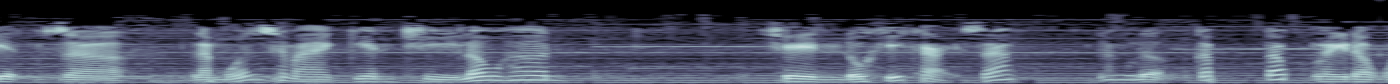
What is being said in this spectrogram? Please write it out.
Hiện giờ là muốn xem ai kiên trì lâu hơn. Trên đố khí khải giáp, năng lượng cấp tốc lay động,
